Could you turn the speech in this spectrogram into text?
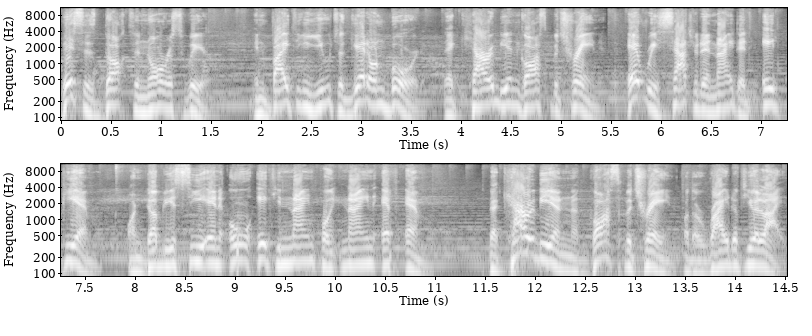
This is Dr. Norris Weir, inviting you to get on board the Caribbean Gospel Train every Saturday night at 8 p.m. on WCNO 89.9 FM. The Caribbean Gospel Train for the ride of your life.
